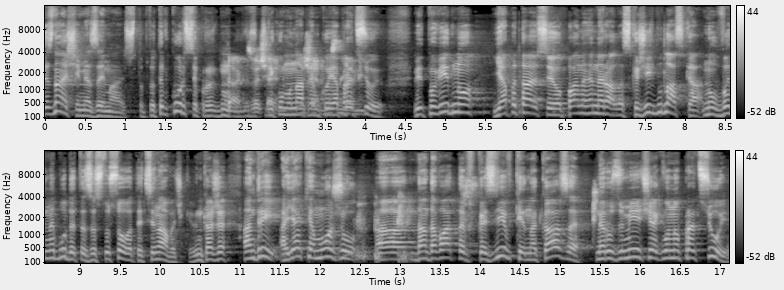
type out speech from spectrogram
Ти знаєш, чим я займаюся? Тобто ти в курсі про ну, Так, в якому напрямку звичайно, я знайомі. працюю. Відповідно, я питаюся його, пане генерале, скажіть, будь ласка, ну ви не будете застосовувати ці навички. Він каже: Андрій, а як я можу е, надавати вказівки, накази, не розуміючи, як воно працює?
